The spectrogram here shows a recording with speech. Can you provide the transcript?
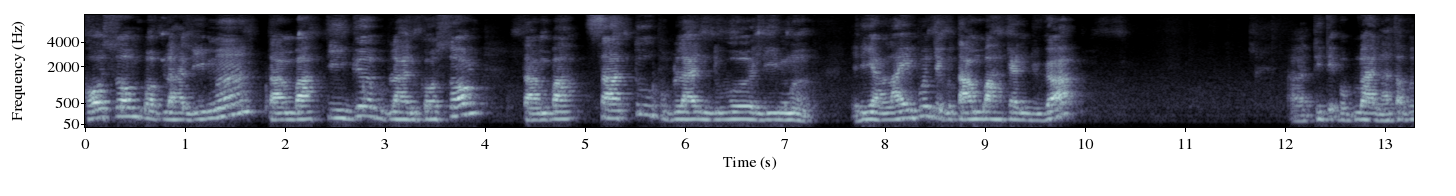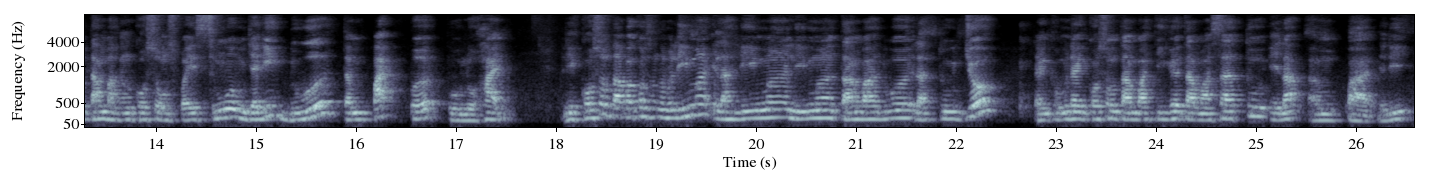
0.5 tambah 3.0 tambah 1.25. Jadi yang lain pun cikgu tambahkan juga uh, titik perpuluhan ataupun tambahkan kosong supaya semua menjadi 2 tempat perpuluhan. Jadi kosong tambah kosong tambah 5 ialah 5, 5 tambah 2 ialah 7 dan kemudian kosong tambah 3 tambah 1 ialah 4. Jadi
